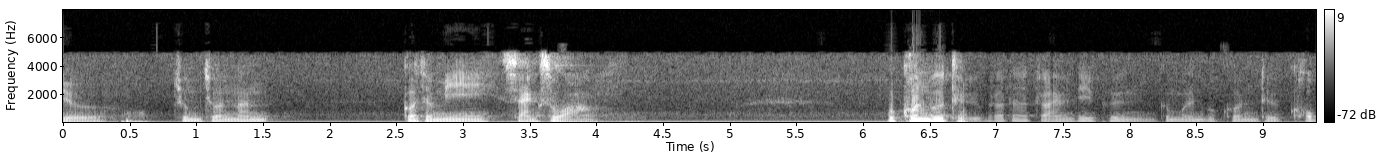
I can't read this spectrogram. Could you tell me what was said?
อยู่ ชุมชนนั้น ก็จะมีแสงสว่าง บุคคลผู้ถือพระตตรัยเป็นที่พึ่งก็เหมือนบุคคลถือคบ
